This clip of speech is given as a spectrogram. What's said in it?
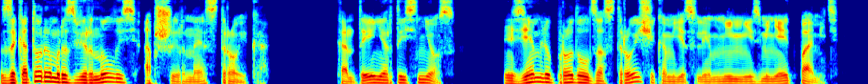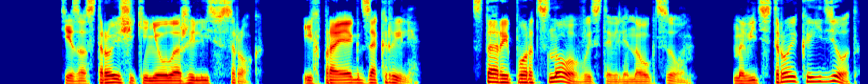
за которым развернулась обширная стройка. Контейнер ты снес. Землю продал застройщикам, если мне не изменяет память. Те застройщики не уложились в срок. Их проект закрыли. Старый порт снова выставили на аукцион. Но ведь стройка идет.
